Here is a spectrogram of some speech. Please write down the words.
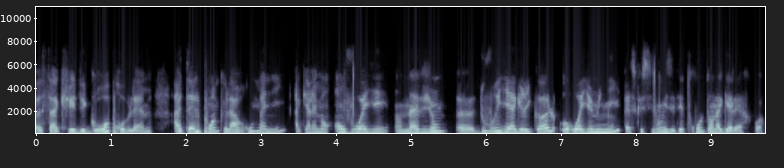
euh, ça a créé des gros problèmes, à tel point que la Roumanie a carrément envoyé un avion euh, d'ouvriers agricoles au Royaume-Uni, parce que sinon, ils étaient trop dans la galère. Quoi.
